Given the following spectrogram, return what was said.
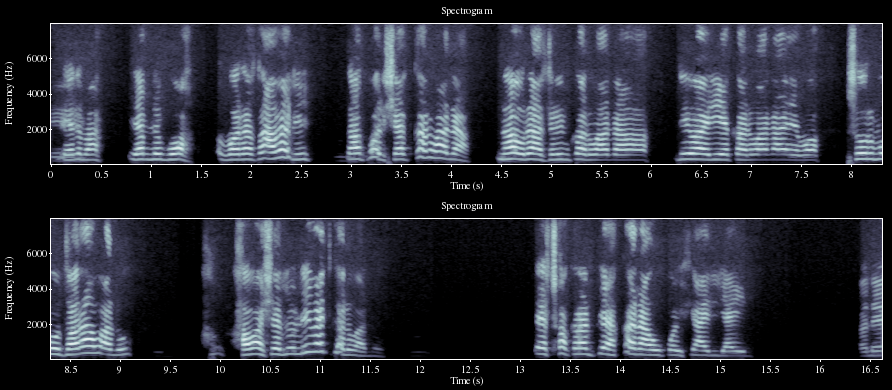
એને બા- એમને વરસ આવે ને ત્યાં પરસાદ કરવાના નવરાત્રી કરવાના દિવાળીએ કરવાના એવા સુરમું ધરાવવાનું હવાશેનું નિવેદ કરવાનું. એ છોકરાને પેક કરાવવું પૈસા આવી જાય અને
